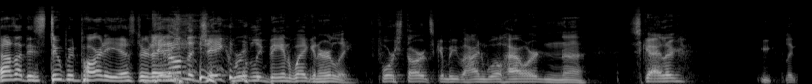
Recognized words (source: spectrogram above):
I was at this stupid party yesterday. get on the Jake Rubley bandwagon early. Four starts gonna be behind Will Howard and uh, Skylar. You- Like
